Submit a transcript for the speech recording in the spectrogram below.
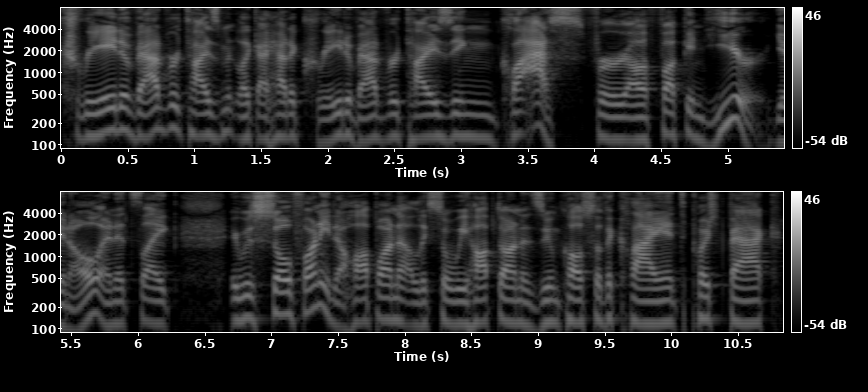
creative advertisement. Like I had a creative advertising class for a fucking year, you know? And it's like, it was so funny to hop on, like, so we hopped on a Zoom call. So the client pushed back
